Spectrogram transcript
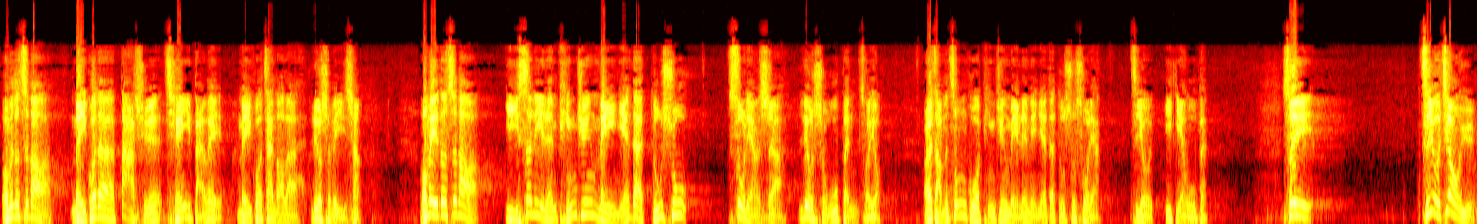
我们都知道。美国的大学前一百位，美国占到了六十位以上。我们也都知道，以色列人平均每年的读书数量是六十五本左右，而咱们中国平均每人每年的读书数量只有一点五本。所以，只有教育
